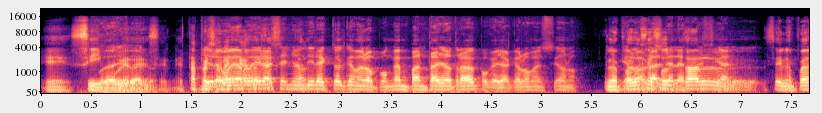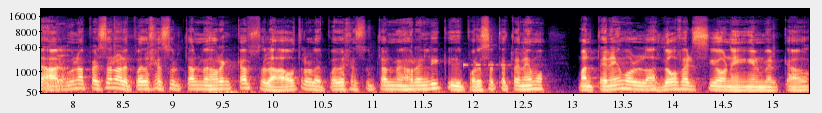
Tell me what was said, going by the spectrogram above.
eh, sí puede, ser. Estas personas Yo le voy a pedir al señor director que me lo ponga en pantalla otra vez porque ya que lo menciono. Le puede resultar, sí, le puede, a algunas personas le puede resultar mejor en cápsulas, a otros le puede resultar mejor en líquido y por eso es que tenemos, mantenemos las dos versiones en el mercado.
